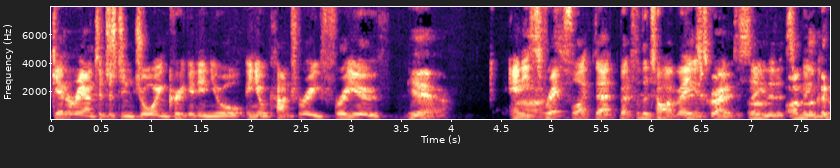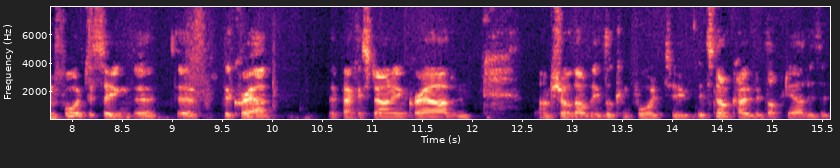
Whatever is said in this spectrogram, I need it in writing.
get around to just enjoying cricket in your in your country, free of yeah. any Right. threats like that. But for the time being, it's, great. to see that it's. I'm been- looking forward to seeing the, the, the crowd, the Pakistani crowd, and I'm sure they'll be looking forward to. It's not COVID lockdown, is it?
